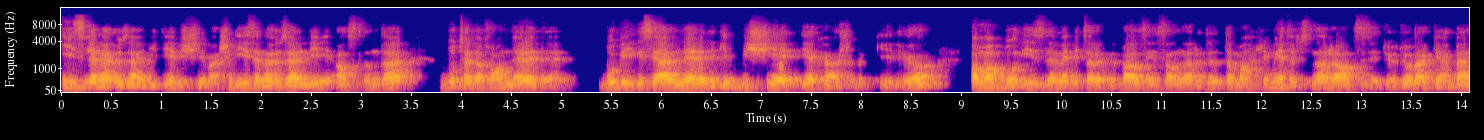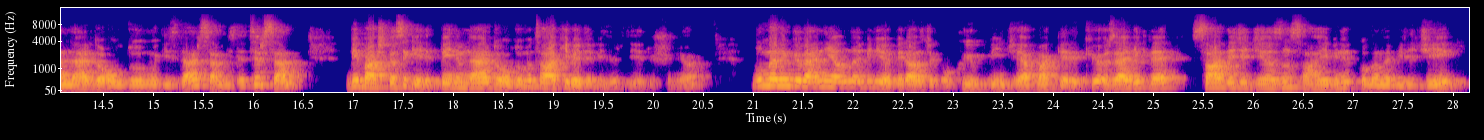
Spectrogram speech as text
izleme özelliği diye bir şey var. Şimdi izleme özelliği aslında bu telefon nerede, bu bilgisayar nerede gibi bir şeye karşılık geliyor. Ama bu izleme bir tarafı bazı insanları da mahremiyet açısından rahatsız ediyor. Diyorlar ki yani ben nerede olduğumu izlersem, izletirsem bir başkası gelip benim nerede olduğumu takip edebilir diye düşünüyor. Bunların güvenliği alınabiliyor. Birazcık okuyup bir şey yapmak gerekiyor. Özellikle sadece cihazın sahibinin kullanabileceği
